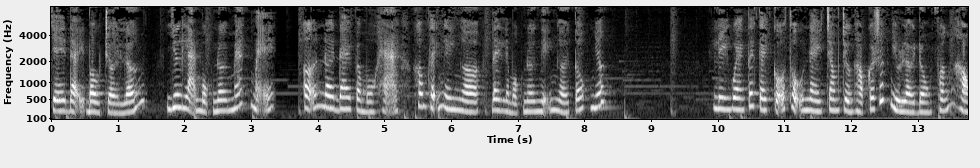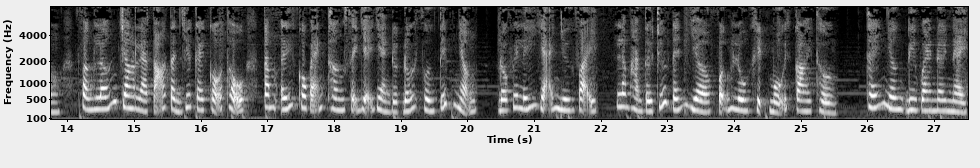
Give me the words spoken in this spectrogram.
che đậy bầu trời lớn, dư lại một nơi mát mẻ, ở nơi đây vào mùa hạ, không thể nghi ngờ đây là một nơi nghỉ ngơi tốt nhất. Liên quan tới cây cổ thụ này trong trường học có rất nhiều lời đồn phấn hồng, phần lớn cho là tỏ tình với cây cổ thụ, tâm ý của bản thân sẽ dễ dàng được đối phương tiếp nhận. Đối với lý giải như vậy, Lâm Hành từ trước đến giờ vẫn luôn khịt mũi coi thường. Thế nhưng đi qua nơi này,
